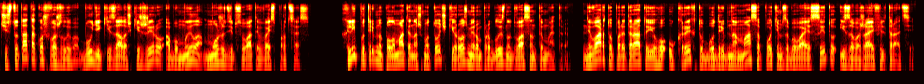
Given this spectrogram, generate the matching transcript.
Чистота також важлива. Будь-які залишки жиру або мила можуть зіпсувати весь процес. Хліб потрібно поламати на шматочки розміром приблизно 2 см. Не варто перетирати його у крихту, бо дрібна маса потім забиває сито і заважає фільтрації.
